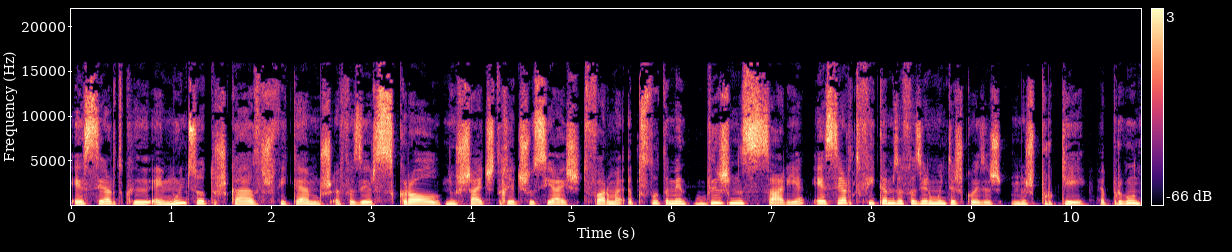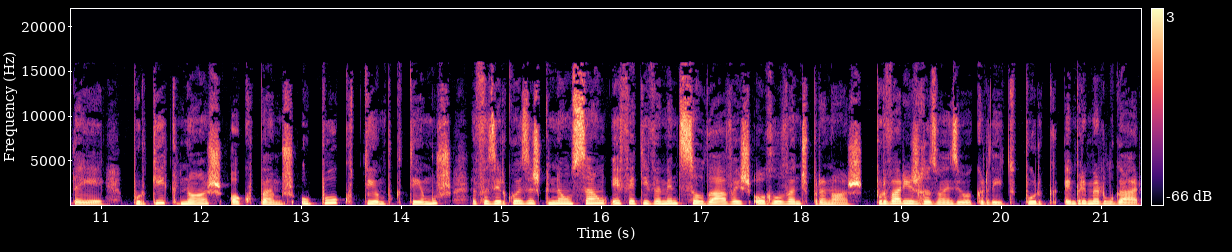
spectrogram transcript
É certo que em muitos outros casos ficamos a fazer scroll nos sites de redes sociais de forma absolutamente desnecessária. É certo que ficamos a fazer muitas coisas, mas porquê? A pergunta é: porquê que nós ocupamos o pouco tempo que temos a fazer coisas que não são efetivamente saudáveis ou relevantes para nós? Por várias razões, eu acredito. Porque, em primeiro lugar,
